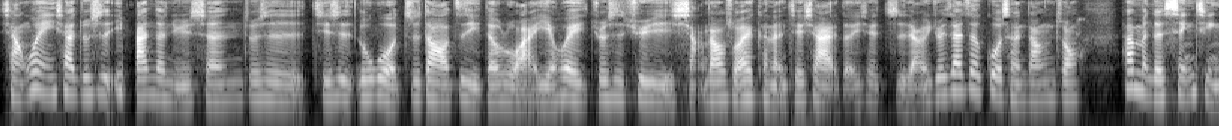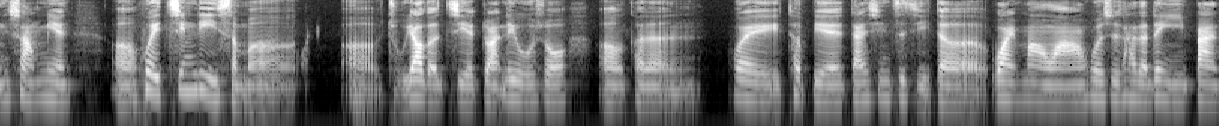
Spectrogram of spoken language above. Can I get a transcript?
想问一下，就是一般的女生，就是其实如果知道自己得乳癌，也会就是去想到说，哎，可能接下来的一些治疗。你觉得在这个过程当中，他们的心情上面，呃，会经历什么呃主要的阶段？例如说，呃，可能会特别担心自己的外貌啊，或者是他的另一半，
